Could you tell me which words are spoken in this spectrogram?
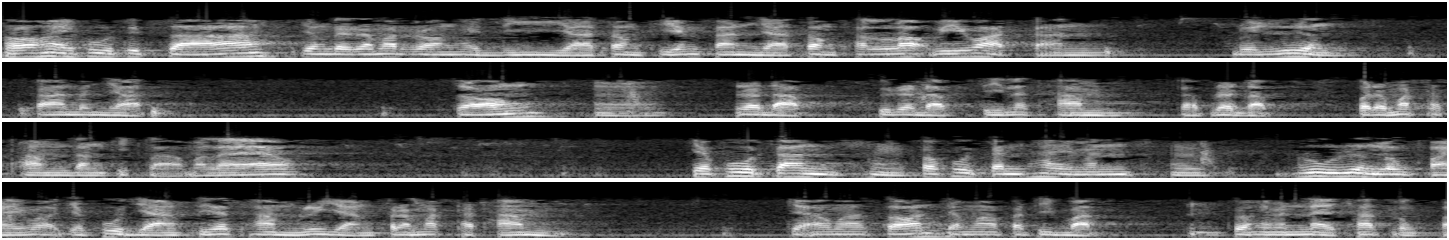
ขอให้ผู้ศึกษาจงได้ระมัดระวังให้ดี อย่าต้องเถียงกัน อย่าต้องทะเลาะวิวาทกันโดยเรื่องการบัญญัติสองอระดับคือระดับศีลธรรม กับระดับปรมัตถธรรมดังที่กล่าวมาแล้ว จะพูดกันก็พูดกันให้มัน รู้เรื่องลงไปว่าจะพูดอย่างศีลธรรมหรืออย่างประมัตธรรม จะเอามาสอนจะมาปฏิบัติก็ให้มันแน่ชัดลงไป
